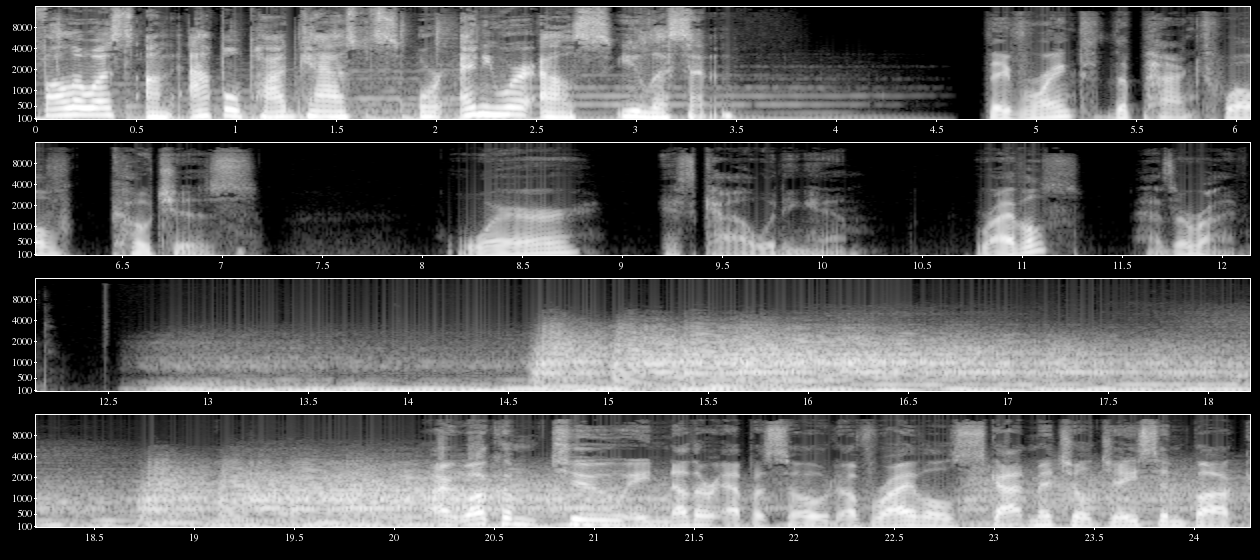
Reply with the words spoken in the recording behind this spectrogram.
follow us on Apple Podcasts, or anywhere else you listen. They've ranked the Pac 12 coaches. Where is Kyle Whittingham? Rivals has arrived. All right, welcome to another episode of Rivals. Scott Mitchell, Jason Buck.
